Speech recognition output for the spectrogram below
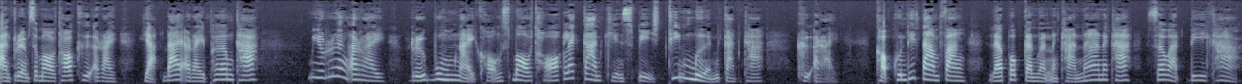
การเตรียม small talk คืออะไร อยากได้อะไรเพิ่มคะ มีเรื่องอะไร หรือบุมไหนของ small talk และการเขียน speech ที่เหมือนกันคะ คืออะไร ขอบคุณที่ตามฟังและพบกันวันอังคารหน้านะคะ สวัสดีค่ะ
